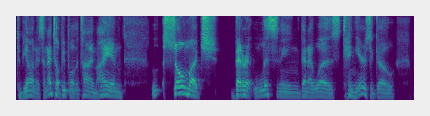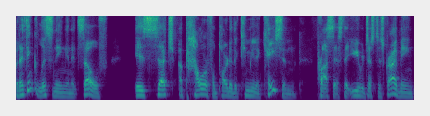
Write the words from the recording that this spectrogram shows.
to be honest and i tell people all the mm-hmm. time i am so much better at listening than i was 10 years ago but i think listening in itself is such a powerful part of the communication process that you were just describing.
